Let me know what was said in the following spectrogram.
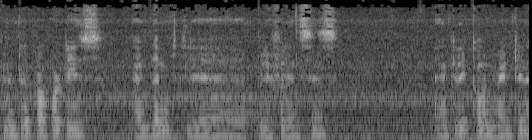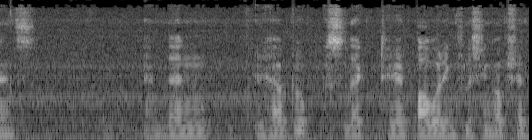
printer properties and then uh, preferences and click on maintenance. And then you have to select here power ink flushing option.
